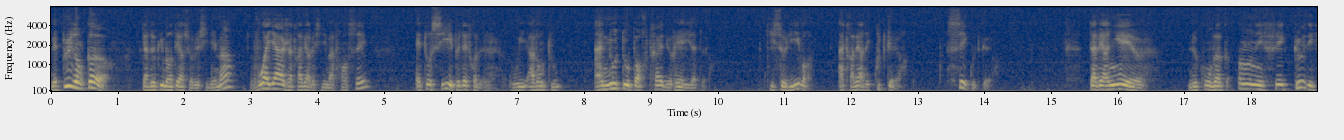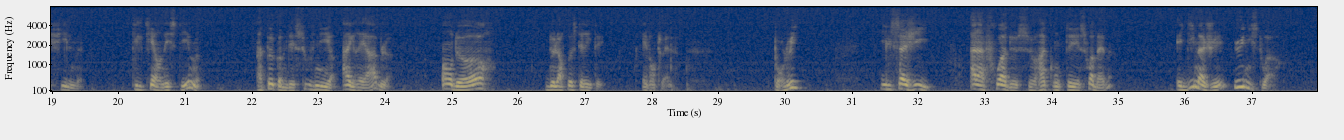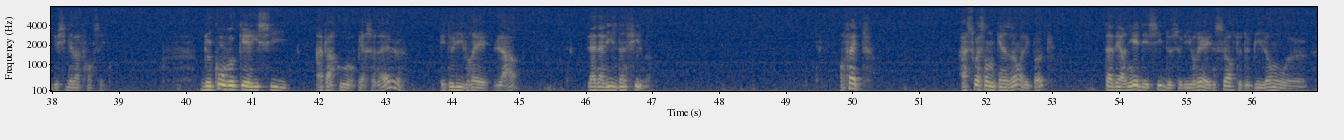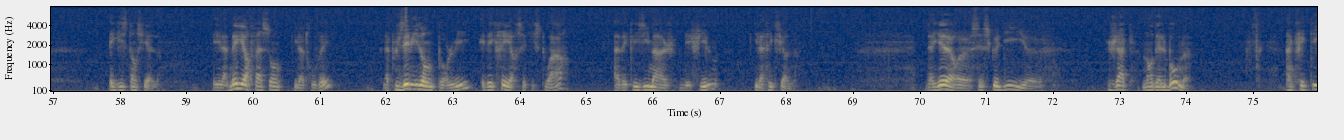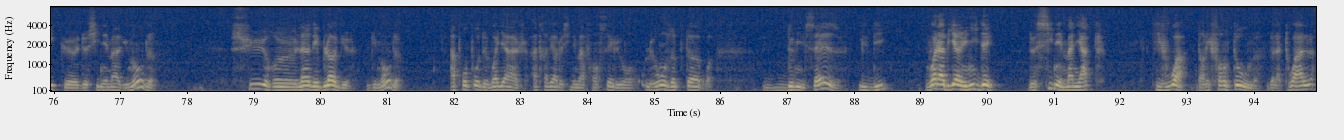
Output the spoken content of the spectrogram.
Mais plus encore qu'un documentaire sur le cinéma, Voyage à travers le cinéma français est aussi, et peut-être, euh, oui, avant tout, un autoportrait du réalisateur, qui se livre à travers des coups de cœur, ses coups de cœur. Tavernier euh, ne convoque en effet que des films qu'il tient en estime, un peu comme des souvenirs agréables, en dehors de leur postérité éventuelle. Pour lui, il s'agit à la fois de se raconter soi-même et d'imager une histoire du cinéma français. De convoquer ici un parcours personnel et de livrer là l'analyse d'un film. En fait, à 75 ans à l'époque, Tavernier décide de se livrer à une sorte de bilan euh, existentiel. Et la meilleure façon qu'il a trouvée, la plus évidente pour lui, est d'écrire cette histoire avec les images des films qu'il affectionne. D'ailleurs, euh, c'est ce que dit euh, Jacques Mandelbaum, un critique de cinéma du monde, sur l'un des blogs du monde, à propos de voyage à travers le cinéma français le 11 octobre 2016, il dit Voilà bien une idée de cinémaniaque qui voit dans les fantômes de la toile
